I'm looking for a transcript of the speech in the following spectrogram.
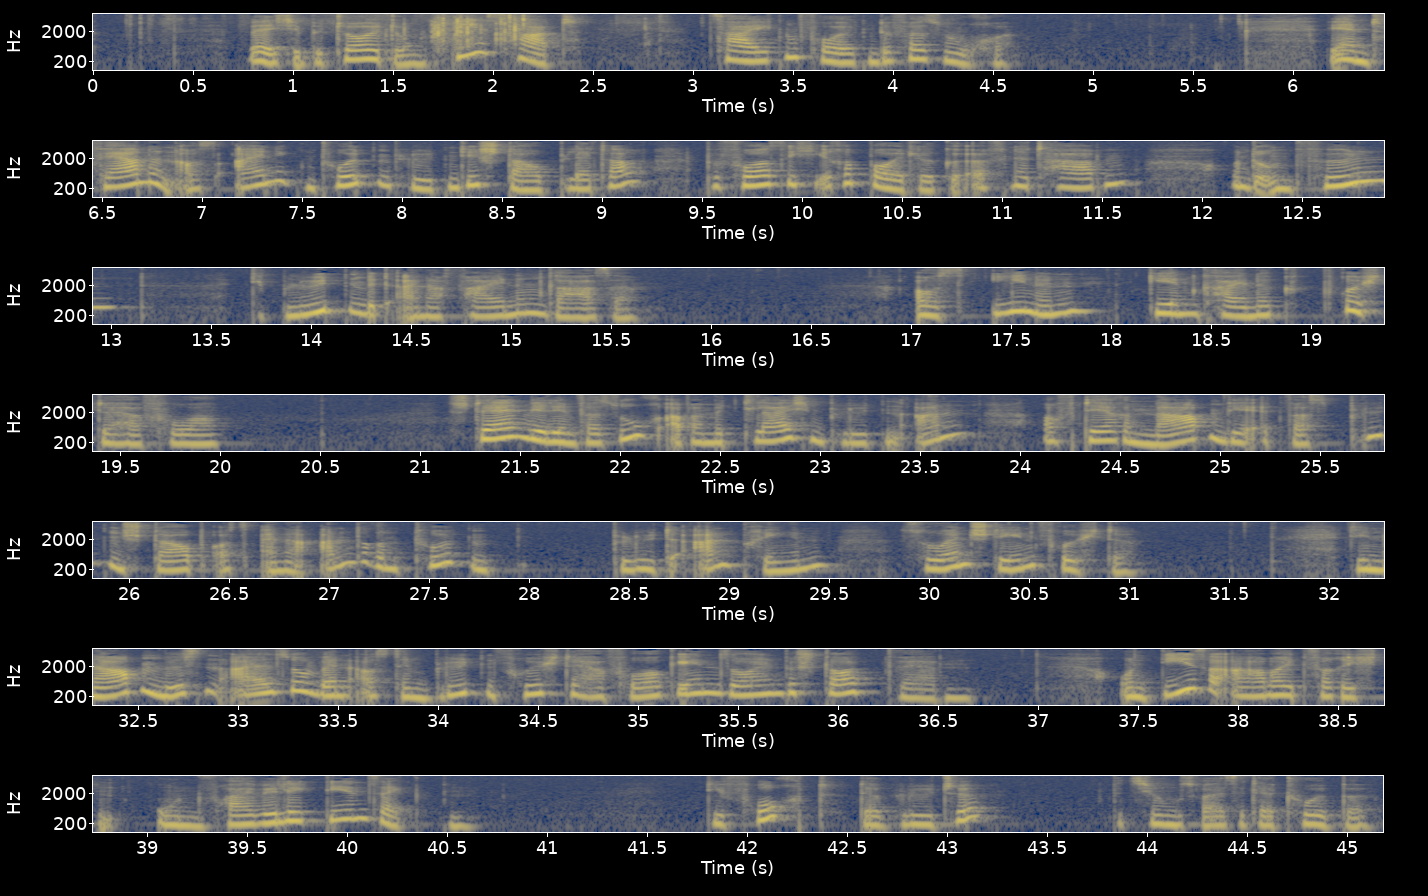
Welche Bedeutung dies hat, zeigen folgende Versuche. Wir entfernen aus einigen Tulpenblüten die Staubblätter, bevor sich ihre Beutel geöffnet haben, und umfüllen die Blüten mit einer feinen Gase. Aus ihnen gehen keine Früchte hervor. Stellen wir den Versuch aber mit gleichen Blüten an, auf deren Narben wir etwas Blütenstaub aus einer anderen Tulpenblüte anbringen, so entstehen Früchte. Die Narben müssen also, wenn aus den Blüten Früchte hervorgehen sollen, bestäubt werden. Und diese Arbeit verrichten unfreiwillig die Insekten. Die Frucht der Blüte bzw. der Tulpe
